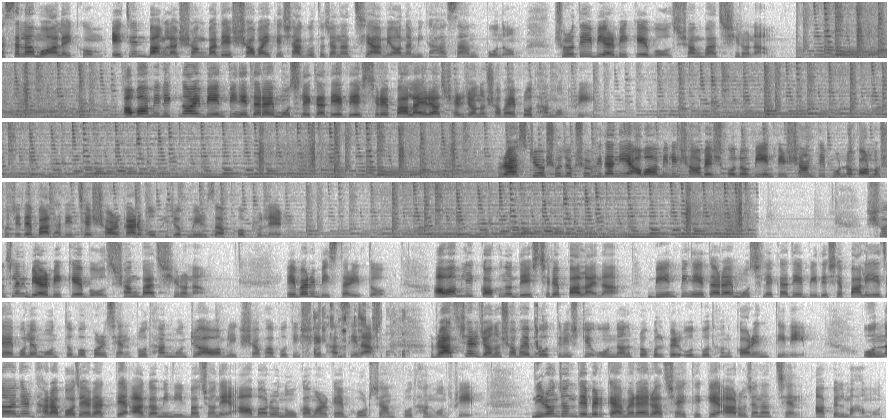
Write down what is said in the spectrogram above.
আসসালামু আলাইকুম এটেন বাংলা সংবাদে সবাইকে স্বাগত জানাচ্ছি আমি অনামিকা হাসান পুনম। শুরুতেই বিআরবি কেবল সংবাদ শিরোনাম। আওয়ামী লীগ নয়, বিএনপি নেতারাই মুচলেকা দিয়ে দেশ ছেড়ে পালায় রাজশাহীর জনসভায় প্রধানমন্ত্রী। রাষ্ট্রীয় সুযোগ সুবিধা নিয়ে আওয়ামী লীগ সমাবেশ করল বিএনপির শান্তিপূর্ণ কর্মসূচিতে বাধা দিচ্ছে সরকার, অভিযোগ মির্জা ফখরুলের। শুনছিলেন বিআরবি কেবল সংবাদ শিরোনাম। এবারে বিস্তারিত। আওয়ামী লীগ কখনো দেশ ছেড়ে পালায় না। বিএনপি নেতারাই মুচলেকা দিয়ে বিদেশে পালিয়ে যায় বলে মন্তব্য করেছেন প্রধানমন্ত্রী আওয়ামী লীগ সভাপতি শেখ হাসিনা। রাজশাহীর জনসভায় বত্রিশটি উন্নয়ন প্রকল্পের উদ্বোধন করেন তিনি। উন্নয়নের ধারা বজায় রাখতে আগামী নির্বাচনে আবারও নৌকা মার্কায় ভোট চান প্রধানমন্ত্রী। নিরঞ্জন দেবের ক্যামেরায় রাজশাহী থেকে আরও জানাচ্ছেন আপেল মাহমুদ।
